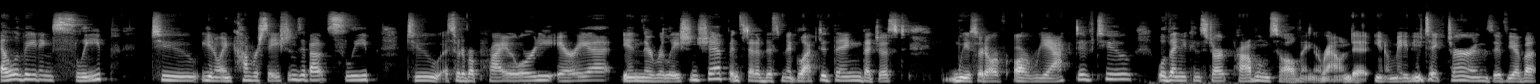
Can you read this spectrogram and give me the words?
elevating sleep, to, you know, in conversations about sleep to a sort of a priority area in their relationship instead of this neglected thing that just we sort of are, are, reactive to, well, then you can start problem solving around it. You know, maybe you take turns if you have a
